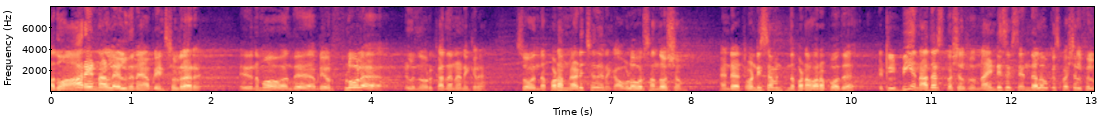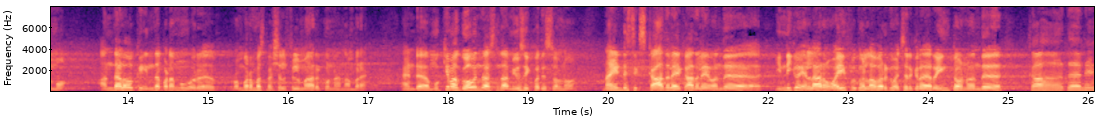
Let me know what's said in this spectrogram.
அதுவும் ஆறே நாளில் எழுதுனேன் அப்படின்னு சொல்கிறாரு இது என்னமோ வந்து அப்படியே ஒரு ஃப்ளோவில் எழுதின ஒரு கதைன்னு நினைக்கிறேன். ஸோ இந்த படம் நடித்தது எனக்கு அவ்வளோ ஒரு சந்தோஷம். அண்ட் டுவெண்ட்டி செவன்த் இந்த படம் வரப்போகுது. It will be another special film ninety six எந்த அளவுக்கு ஸ்பெஷல் ஃபில்மோ அந்த அளவுக்கு இந்த படமும் ஒரு ரொம்ப ரொம்ப ஸ்பெஷல் ஃபில்மாக இருக்கும்னு நான் நம்புறேன். அண்ட் uh, முக்கியமாக கோவிந்தாசன் தான் மியூசிக் பற்றி சொல்லணும். நைன்டி சிக்ஸ் காதலே காதலே வந்து இன்னைக்கும் எல்லாரும் ஒய்ஃபுக்கும் லவருக்கும் வச்சிருக்கிற ரிங்டோன் வந்து காதலே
